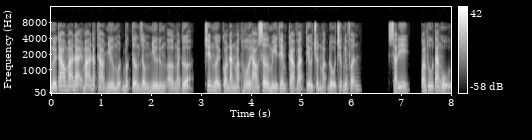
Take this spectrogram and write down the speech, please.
Người cao mã đại mã đắc thao như một bức tường giống như đứng ở ngoài cửa, trên người còn ăn mặc hôi áo sơ mi thêm cả vạt tiêu chuẩn mặc đồ trước nghiệp phẫn. Xà đi, quang thu ta ngủ,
